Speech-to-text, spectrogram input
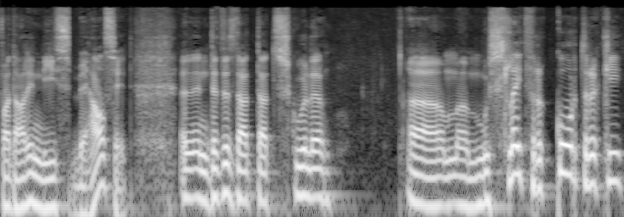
wat daardie nuus behels het. En, en dit is dat dat skole um, moes sluit vir 'n kort rukkie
